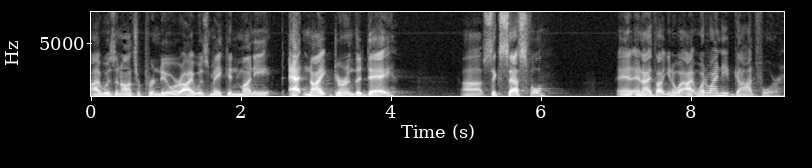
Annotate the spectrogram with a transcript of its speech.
I was an entrepreneur, I was making money at night during the day, uh, successful. And, and I thought, you know what, I, what do I need God for?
